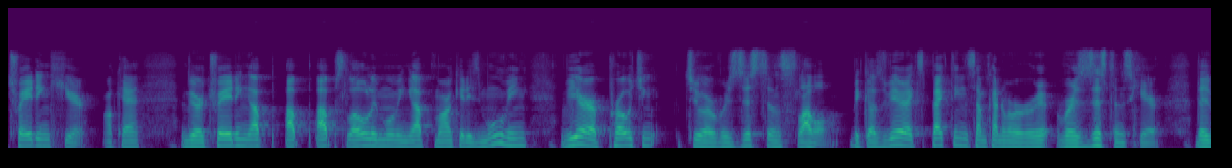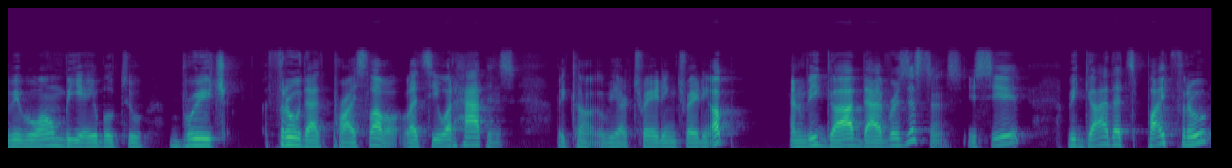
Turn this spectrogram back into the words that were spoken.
trading here. Okay. We are trading up, up, up, slowly moving up. Market is moving. We are approaching to a resistance level because we are expecting some kind of a re resistance here that we won't be able to breach through that price level. Let's see what happens. Because we are trading, trading up, and we got that resistance. You see it? We got that spike through,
